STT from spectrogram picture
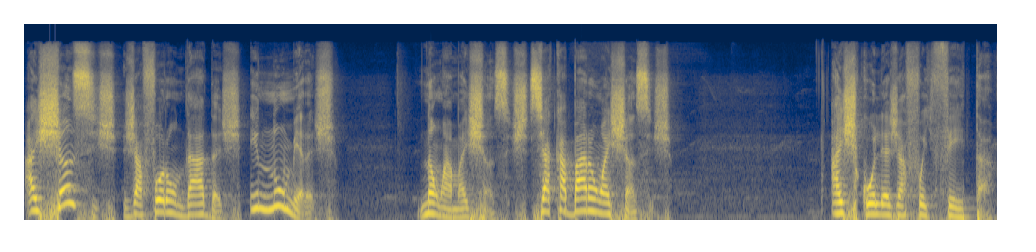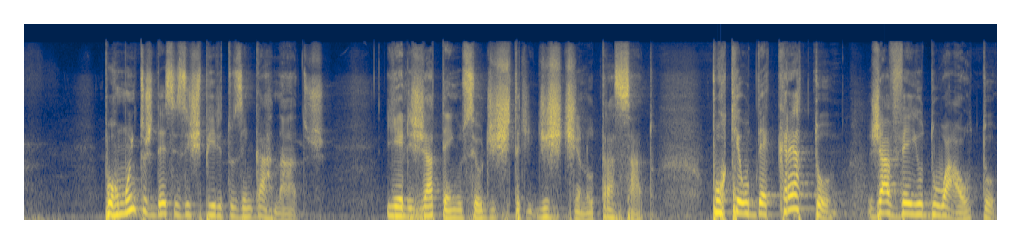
As chances já foram dadas, inúmeras não há mais chances. Se acabaram as chances. A escolha já foi feita por muitos desses espíritos encarnados. E eles já têm o seu destino traçado. Porque o decreto já veio do alto.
